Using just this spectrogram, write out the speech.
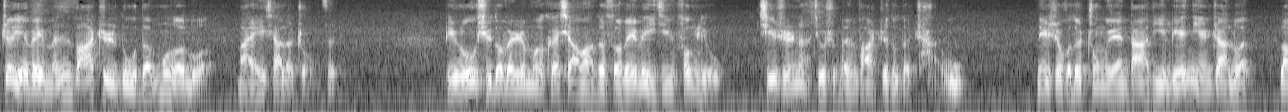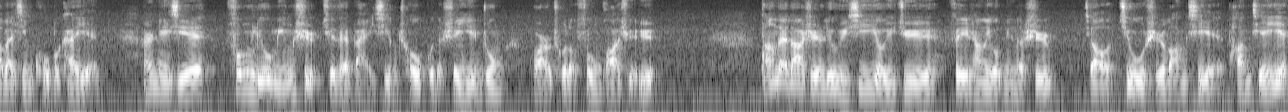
这也为门阀制度的没落埋下了种子。比如许多文人墨客向往的所谓魏晋风流，其实呢就是门阀制度的产物。那时候的中原大地连年战乱，老百姓苦不堪言，而那些风流名士却在百姓愁苦的呻吟中玩出了风花雪月。唐代大诗人刘禹锡有一句非常有名的诗，叫“旧时王谢堂前燕，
